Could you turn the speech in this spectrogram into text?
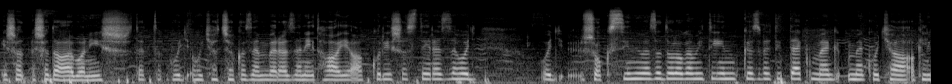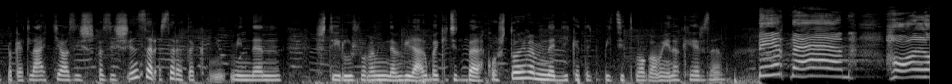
és a, és a dalban is. Tehát, hogy, hogyha csak az ember a zenét hallja, akkor is azt érezze, hogy, hogy sokszínű ez a dolog, amit én közvetítek, meg, meg hogyha a klippeket látja, az is, az is. Én szere- szeretek minden stílusban, meg minden világban egy kicsit belekóstolni, mert mindegyiket egy picit magaménak érzem. Miért nem hallom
